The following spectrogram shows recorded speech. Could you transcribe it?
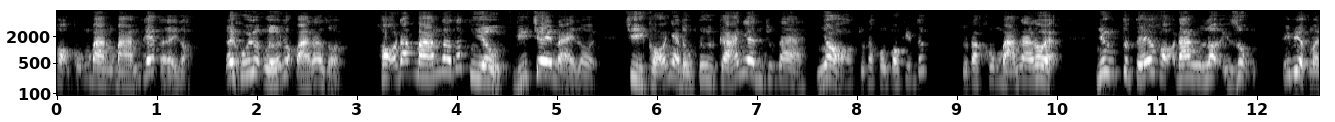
họ cũng bán bán hết ở đây rồi. Đây khối lượng lớn họ bán ra rồi. Họ đã bán ra rất nhiều phía trên này rồi. Chỉ có nhà đầu tư cá nhân chúng ta nhỏ chúng ta không có kiến thức chúng ta không bán ra thôi ạ. Nhưng thực tế họ đang lợi dụng cái việc mà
